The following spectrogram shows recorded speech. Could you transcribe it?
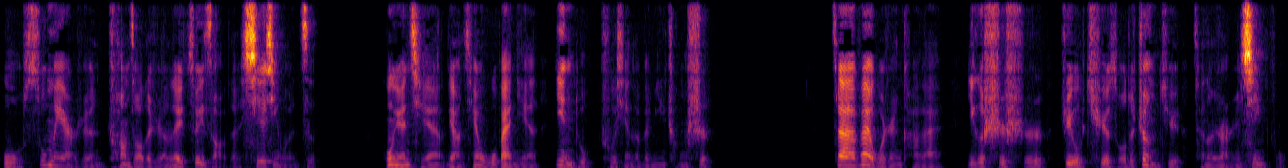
古苏美尔人创造了人类最早的楔形文字。公元前两千五百年，印度出现了文明城市。在外国人看来，一个事实只有确凿的证据才能让人信服。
